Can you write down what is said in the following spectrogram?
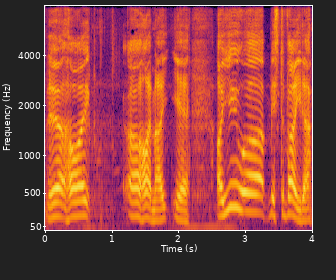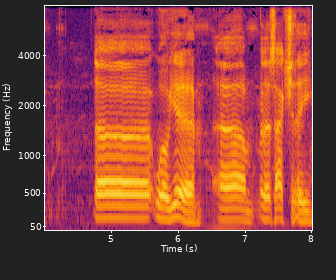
Yeah, hi. Uh, hi, mate. Yeah. Are you uh, Mr. Vader? Uh, well, yeah. Um, it's actually,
